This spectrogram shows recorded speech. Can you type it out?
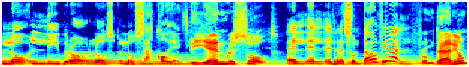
Lo libró, los, lo sacó de allí. The end result El, el- el resultado final from Daniel,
